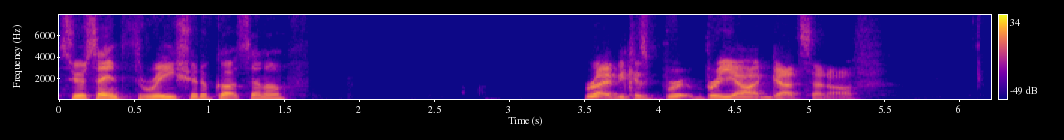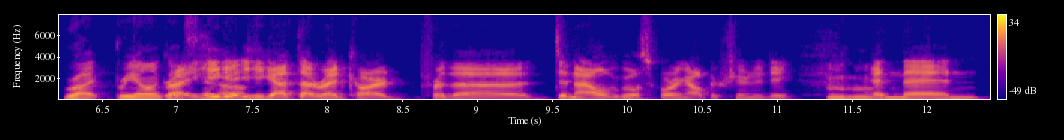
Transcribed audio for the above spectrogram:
so you're saying three should have got sent off, right because Br- Brillant got sent off. right? brillant got Right, sent he off. got, he got that red card for the denial of goal scoring opportunity, Mhm. and then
